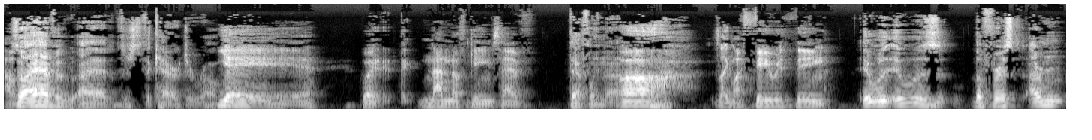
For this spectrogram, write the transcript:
I So I have a, I had just the character wrong. Yeah, yeah, yeah, yeah, yeah. But like, not enough games have. definitely not. Ah, it's like my favorite thing. it was it was the first I rem,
